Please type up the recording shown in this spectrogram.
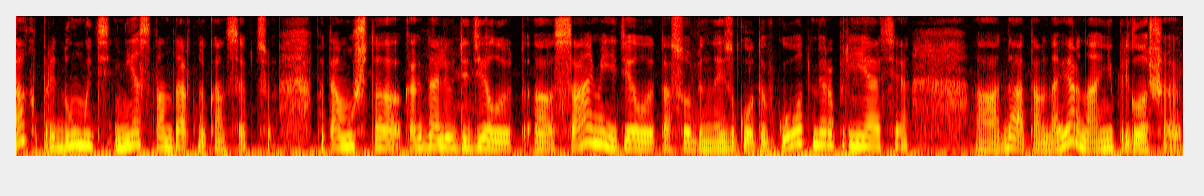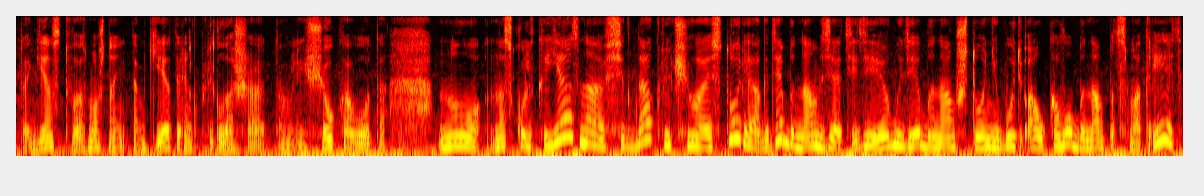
как придумать нестандартную концепцию. Потому что когда люди делают э, сами и делают особенно из года в год мероприятия, э, да, там, наверное, они приглашают агентство, возможно, они там кеттеринг приглашают там, или еще кого-то. Но, насколько я знаю, всегда ключевая история, а где бы нам взять идею, где бы нам что-нибудь, а у кого бы нам подсмотреть,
